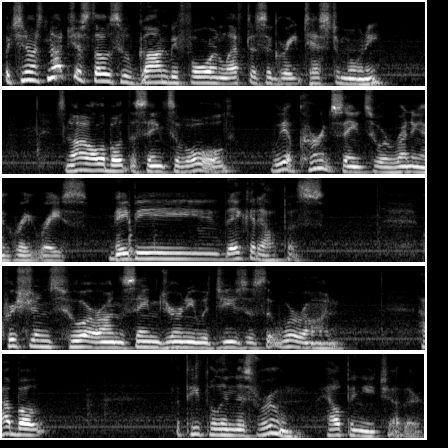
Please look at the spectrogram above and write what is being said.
But you know, it's not just those who've gone before and left us a great testimony. It's not all about the saints of old. We have current saints who are running a great race. Maybe they could help us. Christians who are on the same journey with Jesus that we're on. How about the people in this room helping each other?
